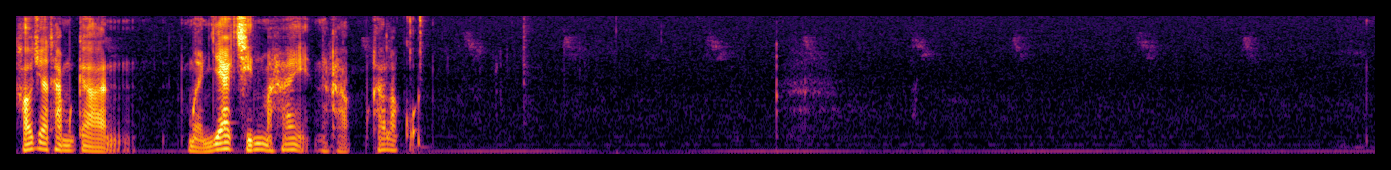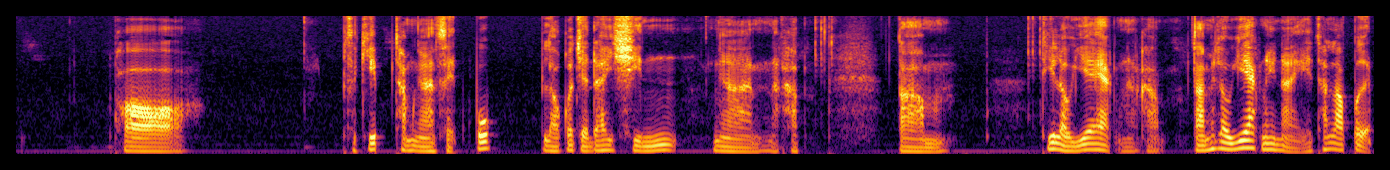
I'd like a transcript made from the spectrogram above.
เขาจะทำการ เหมือนแยกชิ้นมาให้นะครับ ถ้าเรากด พอสคริปต์ทำงานเสร็จปุ๊บ เราก็จะได้ชิ้นงานนะครับ ตามที่เราแยกนะครับ ตามที่เราแยกในไหนถ้าเราเปิด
